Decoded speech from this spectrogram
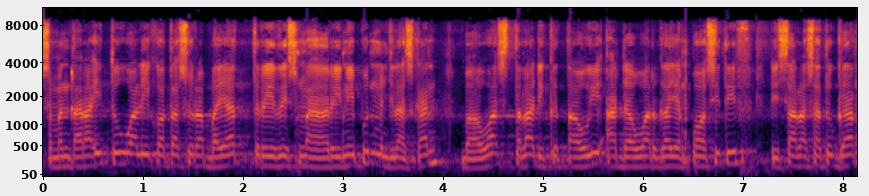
Sementara itu Wali Kota Surabaya Surabaya Tri Risma hari ini pun menjelaskan bahwa setelah diketahui ada warga yang positif di salah satu gang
